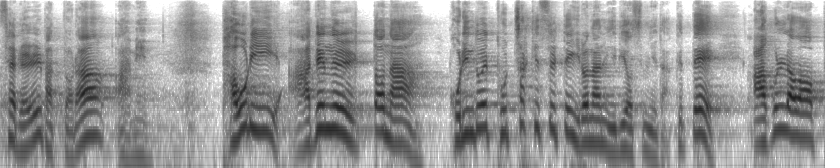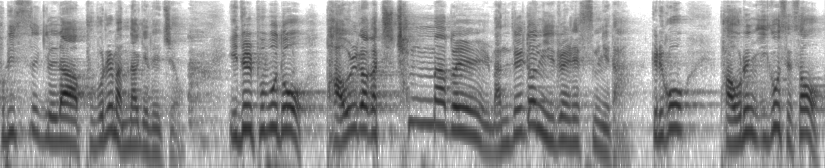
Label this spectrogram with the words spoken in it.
세를 받더라. 아멘. 바울이 아덴을 떠나 고린도에 도착했을 때 일어난 일이었습니다. 그때 아굴라와 브리스길라 부부를 만나게 되죠. 이들 부부도 바울과 같이 천막을 만들던 일을 했습니다. 그리고 바울은 이곳에서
